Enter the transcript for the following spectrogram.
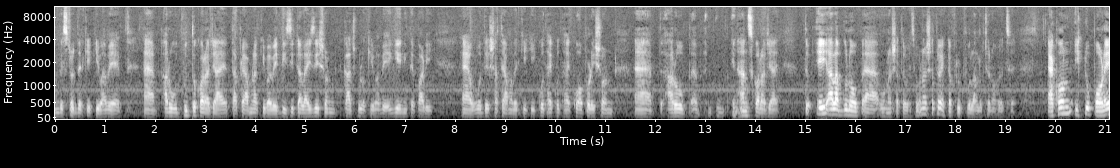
ইনভেস্টরদেরকে কীভাবে আহ, আরও উদ্বুদ্ধ করা যায় তারপরে আমরা কীভাবে ডিজিটালাইজেশন কাজগুলো কীভাবে এগিয়ে নিতে পারি ওদের সাথে আমাদের কি কোথায় কোথায় কোঅপারেশন আরও এনহান্স করা যায়। তো এই আলাপগুলো ওনার সাথে হয়েছে। ওনার সাথেও একটা ফ্রুটফুল আলোচনা হয়েছে। এখন একটু পরে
